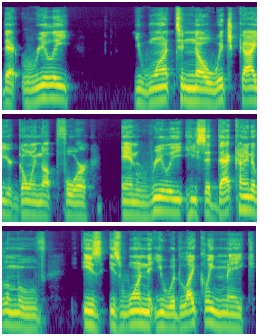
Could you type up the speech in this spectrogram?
that really you want to know which guy you're going up for. And really he said that kind of a move is is one that you would likely make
